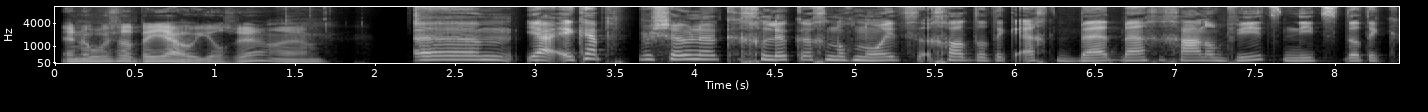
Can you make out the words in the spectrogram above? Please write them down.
En hoe is dat bij jou, Jos? Uh... Um, ja, ik heb persoonlijk gelukkig nog nooit gehad dat ik echt bad ben gegaan op wiet. Niet dat ik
